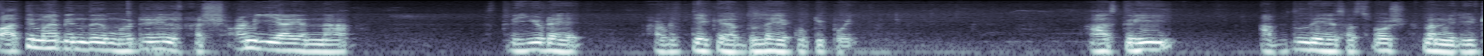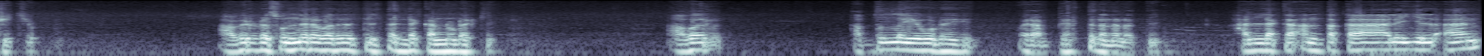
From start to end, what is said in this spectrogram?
ഫാത്തിമ ബിന്ദ് മുരിൽ ഹഷാമിയ എന്ന സ്ത്രീയുടെ അടുത്തേക്ക് അബ്ദുള്ളയെ കൂട്ടിപ്പോയി. ആ സ്ത്രീ അബ്ദുള്ളയെ സസൂക്ഷ്മം നിരീക്ഷിച്ചു. അവരുടെ സുന്ദരവദനത്തിൽ തന്റെ കണ്ണുടക്കി. അവർ അബ്ദുള്ളയോട് ഒരഭ്യർത്ഥന നടത്തി. ഹല്ലക്ക അന്തക്കാലയിൽ ആൻ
